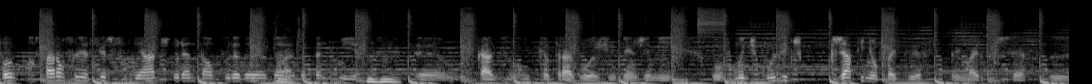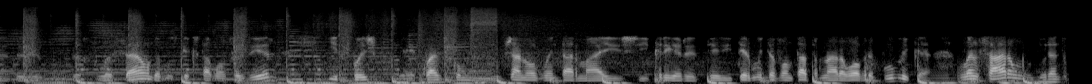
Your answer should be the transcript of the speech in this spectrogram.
foram, começaram foi a ser sonhados durante a altura da, da, claro. da pandemia. Uhum. Uh, o caso que eu trago hoje, o Benjamin, houve muitos músicos que já tinham feito esse primeiro processo de, de, de revelação da música que estavam a fazer e depois é quase como já não aguentar mais e querer ter, e ter muita vontade de tornar a obra pública, lançaram durante o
